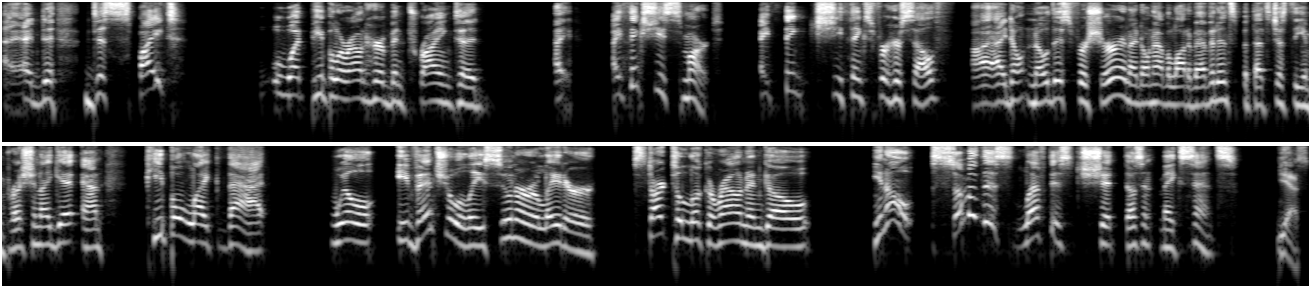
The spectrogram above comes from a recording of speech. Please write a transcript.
and despite what people around her have been trying to, I I think she's smart. I think she thinks for herself. I, I don't know this for sure, and I don't have a lot of evidence, but that's just the impression I get. And people like that will eventually, sooner or later, start to look around and go, you know, some of this leftist shit doesn't make sense. Yes.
